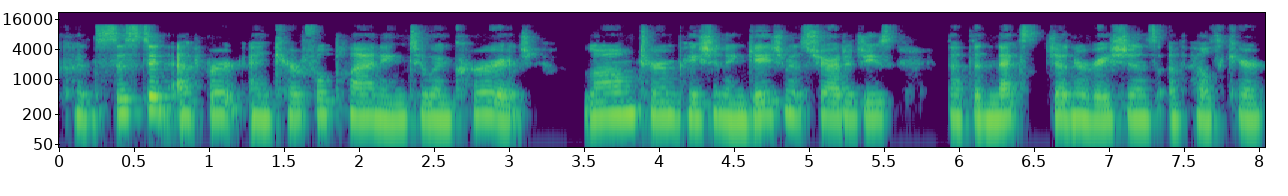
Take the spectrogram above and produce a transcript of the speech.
consistent effort, and careful planning to encourage long term patient engagement strategies that the next generations of healthcare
